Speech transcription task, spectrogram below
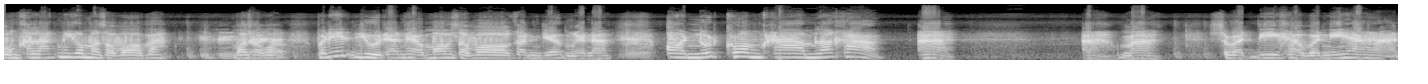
องคลักษ์นี่ก็มสวป่ะอือหือมสใช่วครับ วันนี้อยู่แถวๆมสวกันเยอะเหมือนกันนะ เอออ่อนนุชโครมครามแล้วค่ะ อะ อะมา สวัสดีค่ะ วันนี้อาหาร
